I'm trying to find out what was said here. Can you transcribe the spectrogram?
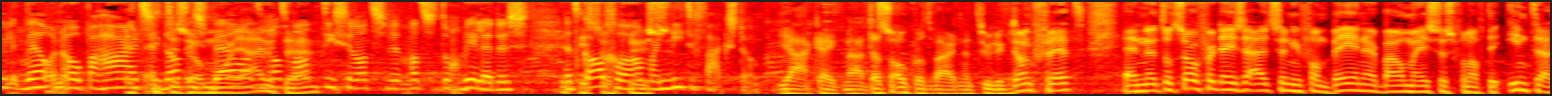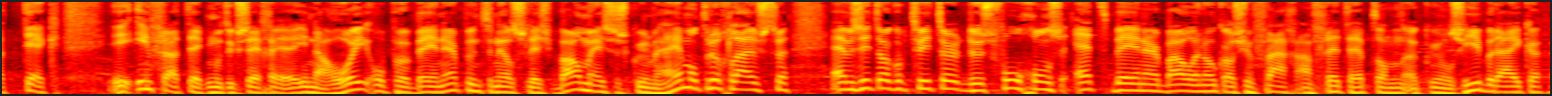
Natuurlijk wel een open haard. En dat is wel het romantische wat ze, wat ze toch willen. Dus het, het kan gewoon, dus. maar niet te vaak stoken. Ja, kijk, maar dat is ook wat waard natuurlijk. Dank Fred. En uh, tot zover deze uitzending van BNR Bouwmeesters vanaf de Intratech. Uh, Infratech moet ik zeggen, in Ahoy. Op bnr.nl slash bouwmeesters kun je hem helemaal terugluisteren. En we zitten ook op Twitter, dus volg ons, BNR Bouw. En ook als je een vraag aan Fred hebt, dan kun je ons hier bereiken.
